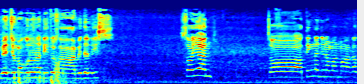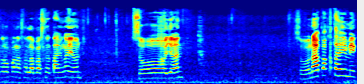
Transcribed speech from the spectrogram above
medyo magulo na dito sa Middle East. So yan. So tingnan nyo naman mga katropa nasa labas na tayo ngayon. So yan. So napakatahimik.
